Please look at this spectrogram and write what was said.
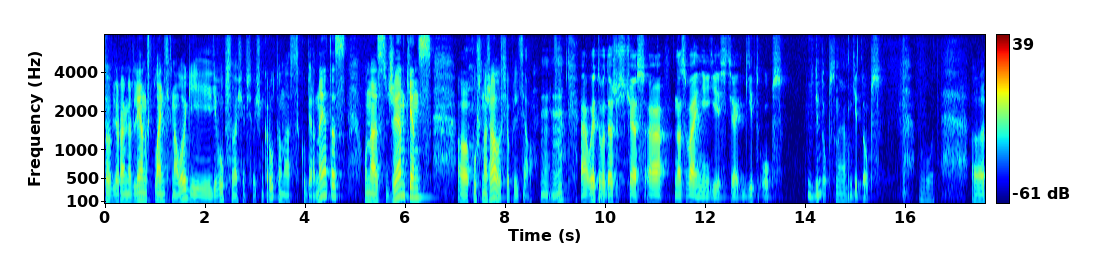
в Leroy Merlin в плане технологий и DevOps вообще все очень круто. У нас Kubernetes, у нас Jenkins, пуш нажал, и все полетело. Угу. А у этого даже сейчас а, название есть э, GitOps. GitOps, да. GitOps. Вот. Э,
